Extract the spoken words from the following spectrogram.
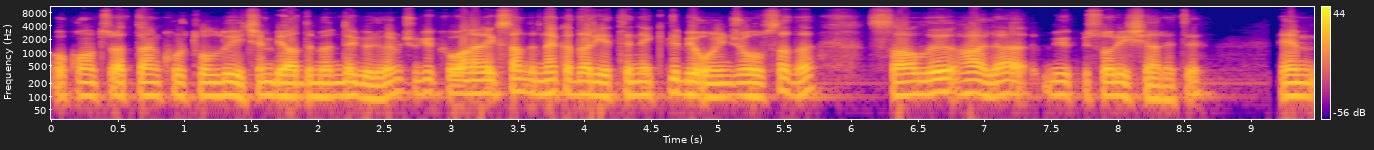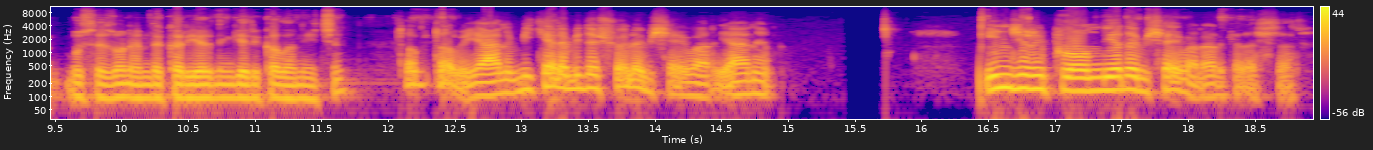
o kontrattan kurtulduğu için bir adım önde görüyorum. Çünkü Kovan Alexander ne kadar yetenekli bir oyuncu olsa da sağlığı hala büyük bir soru işareti. Hem bu sezon hem de kariyerinin geri kalanı için. Tabii tabii. Yani bir kere bir de şöyle bir şey var. Yani injury prone diye de bir şey var arkadaşlar.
